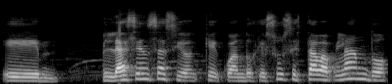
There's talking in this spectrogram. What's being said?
em, la sensación que cuando Jesús estaba hablando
